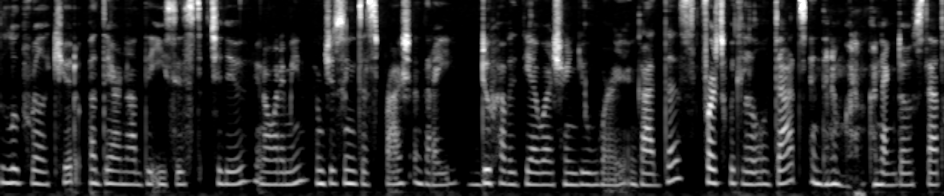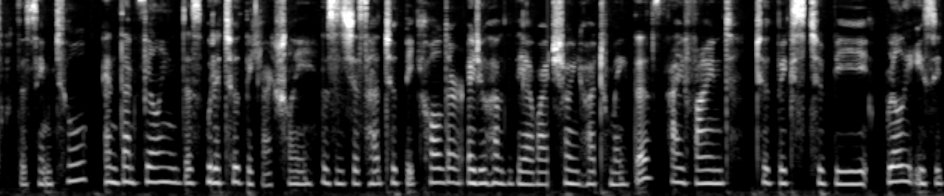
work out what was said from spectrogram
look really cute, but they are not the easiest to do. You know what I mean? I'm using this brush and that I do have a DIY showing you where I got this. First with little dots, and then I'm gonna connect those dots with the same tool, and then filling this with a toothpick. Actually, this is just a toothpick holder. I do have the DIY showing you how to make this. I find toothpicks to be really easy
